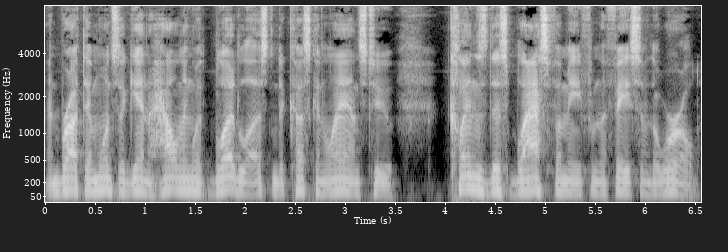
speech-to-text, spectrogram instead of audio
and brought them once again howling with bloodlust into Cuscan lands to cleanse this blasphemy from the face of the world.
